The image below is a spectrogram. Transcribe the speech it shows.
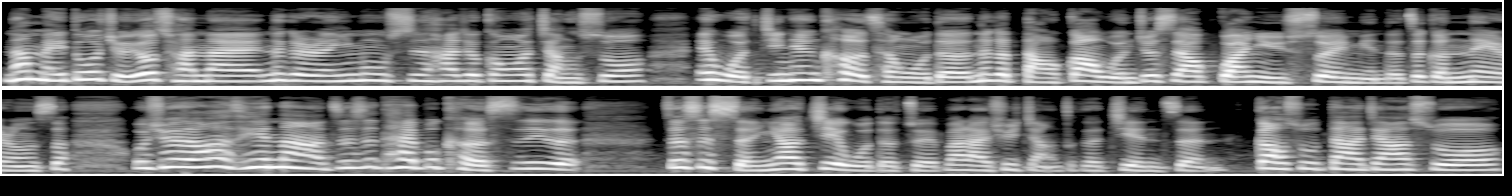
那没多久又传来那个人一牧师，他就跟我讲说：“诶，我今天课程我的那个祷告文就是要关于睡眠的这个内容。”说我觉得啊，天哪，真是太不可思议了！这是神要借我的嘴巴来去讲这个见证，告诉大家说。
